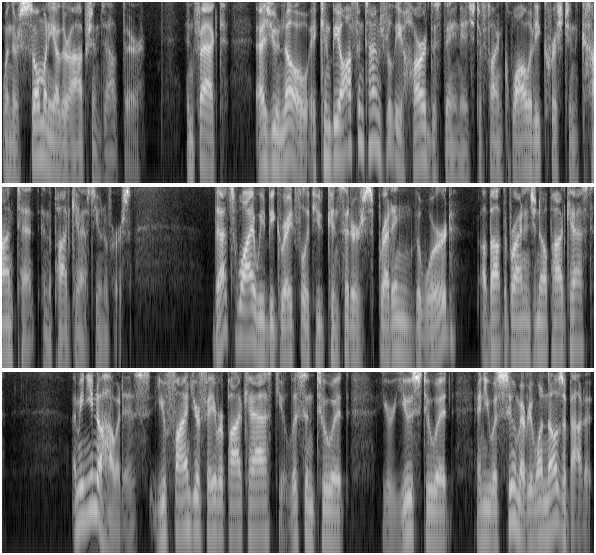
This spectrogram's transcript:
when there's so many other options out there. In fact, as you know, it can be oftentimes really hard this day and age to find quality Christian content in the podcast universe. That's why we'd be grateful if you'd consider spreading the word about the Brian and Janelle podcast. I mean, you know how it is. You find your favorite podcast, you listen to it, you're used to it, and you assume everyone knows about it.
